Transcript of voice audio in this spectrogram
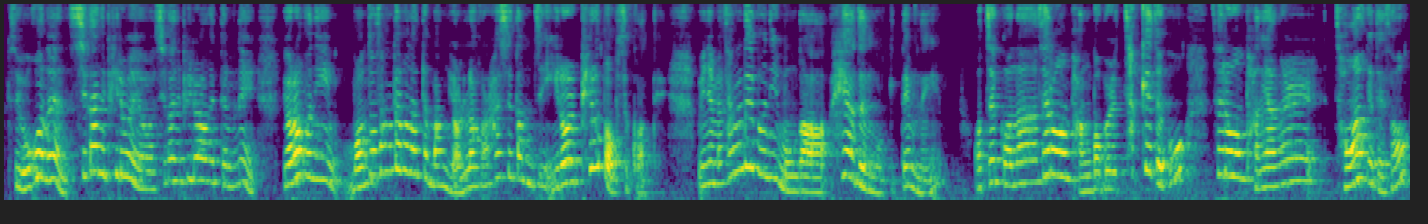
그래서 요거는 시간이 필요해요. 시간이 필요하기 때문에 여러분이 먼저 상대분한테 막 연락을 하시던지 이럴 필요도 없을 것 같아. 왜냐면 상대분이 뭔가 해야 되는 거기 때문에. 어쨌거나 새로운 방법을 찾게 되고 새로운 방향을 정하게 돼서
